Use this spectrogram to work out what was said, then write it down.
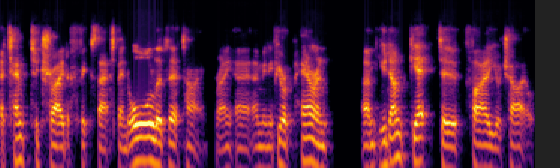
attempt to try to fix that, spend all of their time, right? Uh, I mean, if you're a parent, um, you don't get to fire your child.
